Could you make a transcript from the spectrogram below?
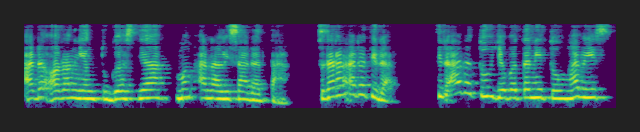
Ada orang yang tugasnya menganalisa data. Sekarang ada tidak? Tidak ada tuh jabatan itu, habis.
